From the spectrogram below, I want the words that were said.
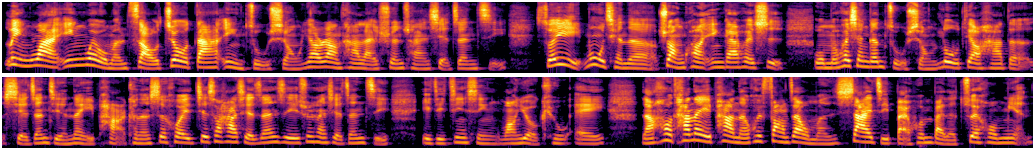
另外，因为我们早就答应祖雄要让他来宣传写真集，所以目前的状况应该会是，我们会先。跟祖雄录掉他的写真集的那一 part，可能是会介绍他写真集、宣传写真集，以及进行网友 Q&A。然后他那一 part 呢，会放在我们下一集百分百的最后面，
